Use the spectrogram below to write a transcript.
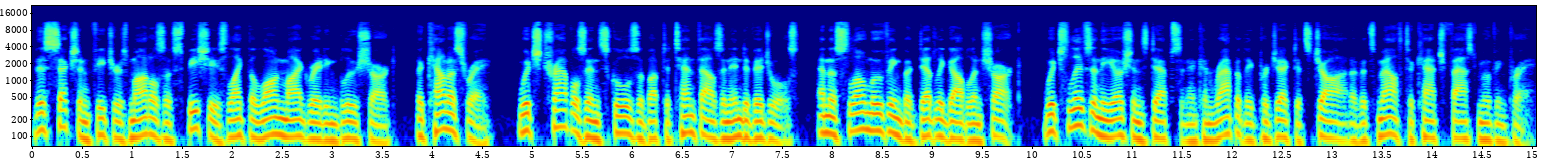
This section features models of species like the long migrating blue shark, the cownose ray, which travels in schools of up to 10,000 individuals, and the slow moving but deadly goblin shark, which lives in the ocean's depths and can rapidly project its jaw out of its mouth to catch fast moving prey.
